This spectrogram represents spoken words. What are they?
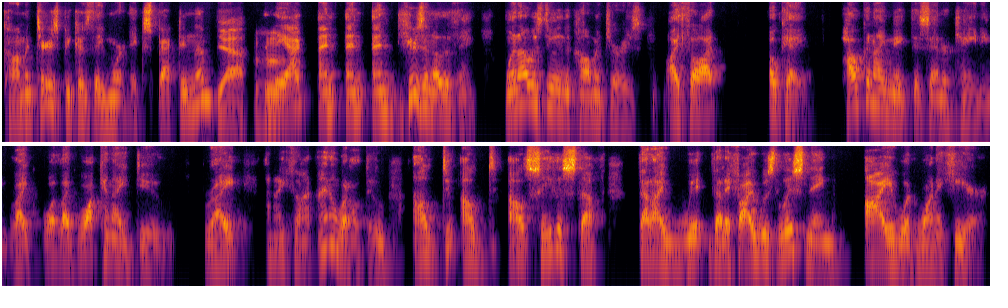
commentaries because they weren't expecting them. yeah. And they act and and and here's another thing. When I was doing the commentaries, I thought, okay, how can I make this entertaining? Like what like what can I do? Right. And I thought, I know what I'll do. I'll do I'll I'll say the stuff that I wi- that if I was listening, I would want to hear.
